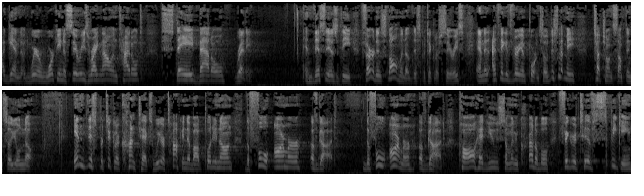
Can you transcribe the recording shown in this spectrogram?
again, we're working a series right now entitled Stay Battle Ready. And this is the third installment of this particular series, and I think it's very important. So just let me touch on something so you'll know. In this particular context, we are talking about putting on the full armor of God. The full armor of God. Paul had used some incredible figurative speaking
